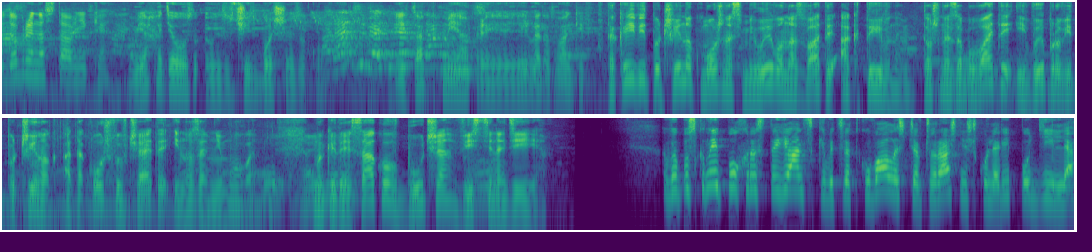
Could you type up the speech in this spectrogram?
и добрые наставники. Я хотел уз- изучить больше И так меня привели в лагерь. Такий відпочинок можна сміливо назвати активним. Тож не забувайте і ви про відпочинок, а також вивчайте іноземні мови. Микита Ісаков, Буча, Вісті Надії. Випускний по-християнськи відсвяткували ще вчорашні школярі Поділля.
